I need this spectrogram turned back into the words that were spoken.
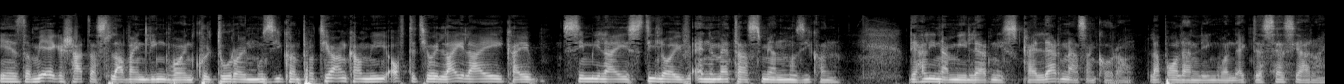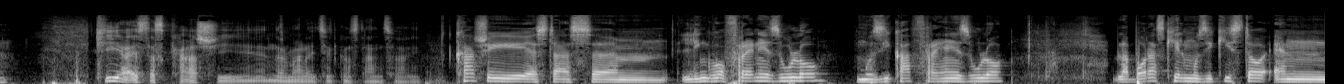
Jes, do mi ege ŝatas in cultura kulturojn, muzikon, pro tio ankaŭ mi ofte tiuj lajlaj kaj similaj stiloj enmetas mian muzikon. De Halina mi lernis kai lernas ankoraŭ la polan lingvon ekde ses jarojn. Kia estas kashi en normalaj cirkonstancoj? Kashi estas um, lingvo frenesulo, musica frenesulo. laboras kiel muzikisto en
